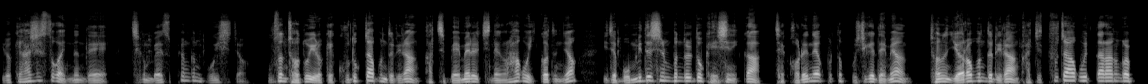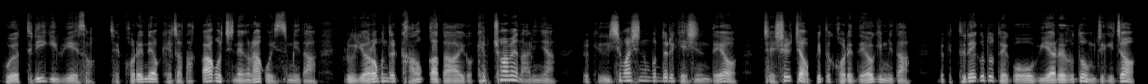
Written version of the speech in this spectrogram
이렇게 하실 수가 있는데 지금 매수 평균 보이시죠? 우선 저도 이렇게 구독자분들이랑 같이 매매를 진행을 하고 있거든요. 이제 못 믿으시는 분들도 계시니까 제 거래 내역부터 보시게 되면 저는 여러분들이랑 같이 투자하고 있다는 걸 보여드리기 위해서 제 거래 내역 계좌 다 까고 진행을 하고 있습니다. 그리고 여러분들 간혹가다 이거 캡처하면 아니냐 이렇게 의심하시는 분들이 계시는데요. 제 실제 업비트 거래 내역입니다. 이렇게 드래그도 되고 위아래로도 움직이죠.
